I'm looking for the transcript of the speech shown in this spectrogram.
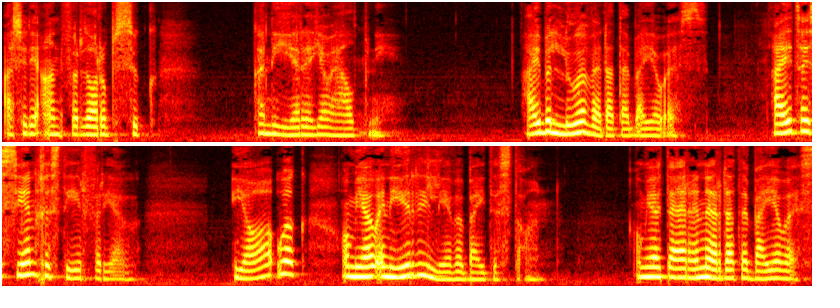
as jy die antwoord daarop soek. Kan die Here jou help nie? Hy beloof dat hy by jou is. Hy het sy seun gestuur vir jou. Ja, ook om jou in hierdie lewe by te staan. Om jou te herinner dat hy by jou is.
